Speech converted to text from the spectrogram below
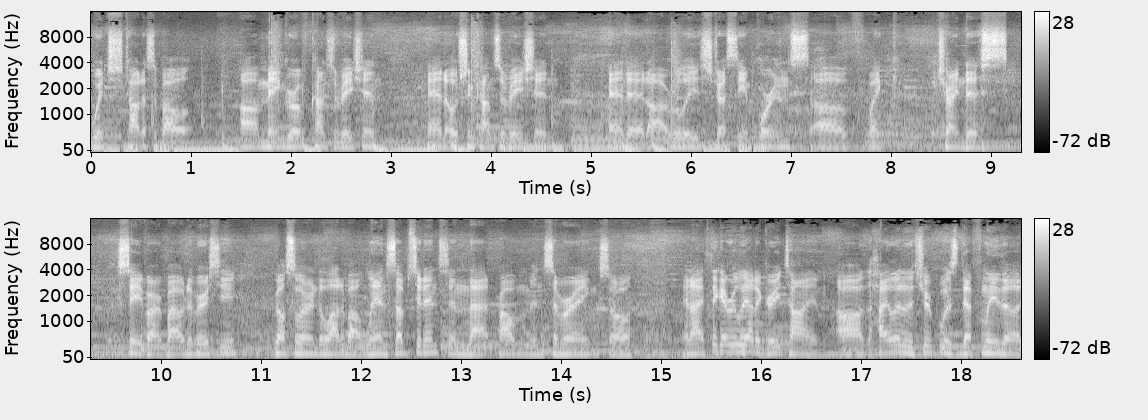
which taught us about uh, mangrove conservation and ocean conservation, and it uh, really stressed the importance of like trying to save our biodiversity. We also learned a lot about land subsidence and that problem in Semarang. So and I think I really had a great time. Uh, the highlight of the trip was definitely the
